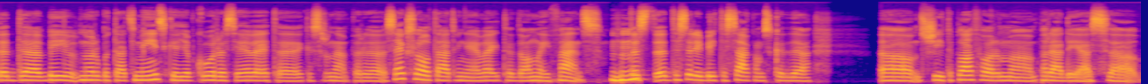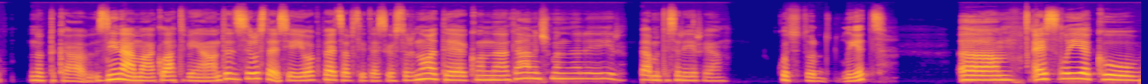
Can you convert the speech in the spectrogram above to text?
Tad uh, bija nu, tāds mīts, ka jebkura sieviete, kas runā par uh, seksualitāti, viņai vajag OnlyFans. Mm. -hmm. tas, tas arī bija tas sākums, kad uh, šī platforma parādījās. Uh, Nu, tā kā zināmāk Latvijā. Un tad es uztaisīju joku pēc apstīties, kas tur notiek. Un uh, tā viņš man arī ir. Tā man tas arī ir. Jā. Ko tu tur lietas? Um, es lieku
